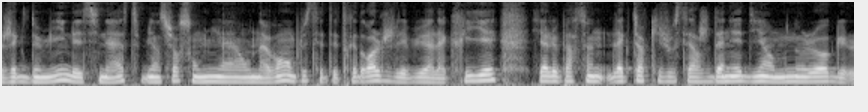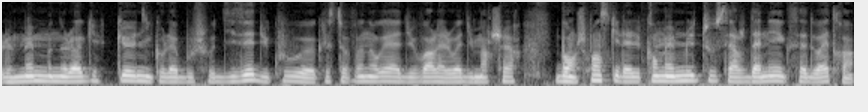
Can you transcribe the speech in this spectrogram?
Jacques Demy, les cinéastes, bien sûr, sont mis en avant. En plus, c'était très drôle, je l'ai vu à la criée. Il y a le l'acteur qui joue Serge Danet dit un monologue, le même monologue que Nicolas Bouchot disait. Du coup, Christophe Honoré a dû voir la loi du marcheur. Bon, je pense qu'il a quand même lu tout Serge Danet et que ça doit être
